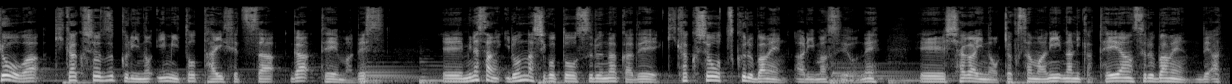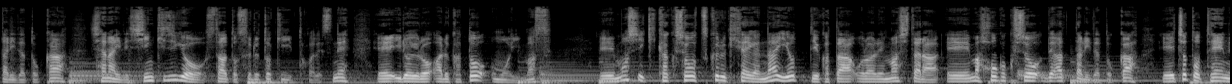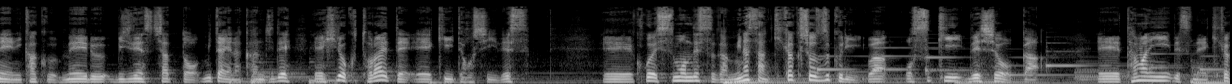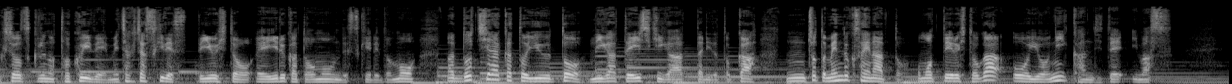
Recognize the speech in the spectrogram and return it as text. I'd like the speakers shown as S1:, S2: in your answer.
S1: 今日は企画書作りの意味と大切さがテーマです。えー皆さんいろんな仕事をする中で企画書を作る場面ありますよね。えー社外のお客様に何か提案する場面であったりだとか、社内で新規事業をスタートするときとかですね、えーいろいろあるかと思います。えーもし企画書を作る機会がないよっていう方おられましたら、えーまあ、報告書であったりだとか、えーちょっと丁寧に書くメール、ビジネスチャットみたいな感じで、えー広く捉えて、えー聞いてほしいです。えーここで質問ですが、皆さん企画書作りはお好きでしょうか？えーたまにですね、企画書を作るの得意でめちゃくちゃ好きですっていう人、えーいるかと思うんですけれども、まあ、どちらかというと苦手意識があったりだとか、ん、ちょっとめんどくさいなと思っている人が多いように感じています。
